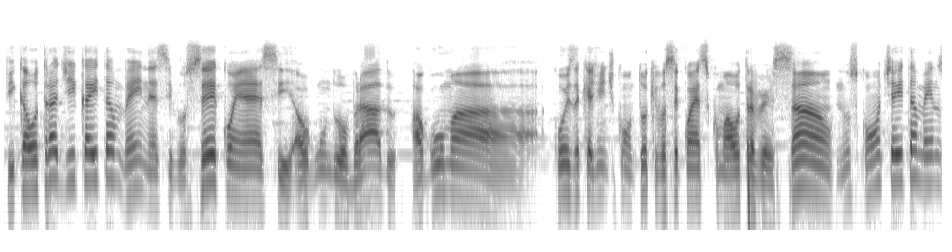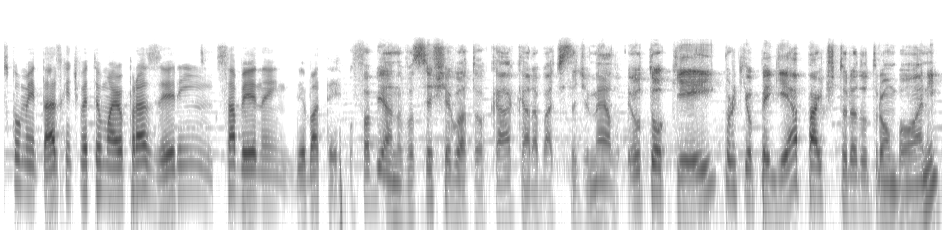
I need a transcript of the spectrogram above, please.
fica outra dica aí também, né? Se você conhece algum dobrado, alguma coisa que a gente contou que você conhece com uma outra versão, nos conte aí também nos comentários que a gente vai ter o maior prazer em saber, né? Em debater. Ô Fabiano, você chegou a tocar, cara, Batista de Melo? Eu toquei porque eu peguei a partitura do trombone,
